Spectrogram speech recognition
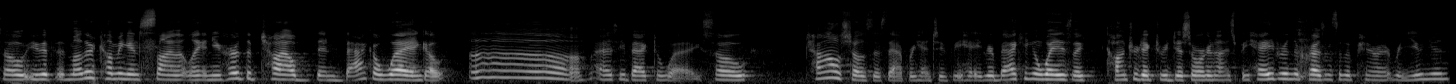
So you get the mother coming in silently, and you heard the child then back away and go, ah, as he backed away. So child shows this apprehensive behavior. Backing away is a contradictory, disorganized behavior in the presence of a parent at reunion.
